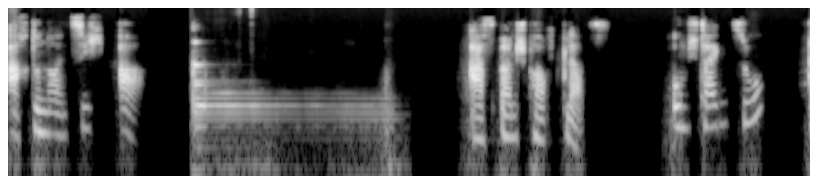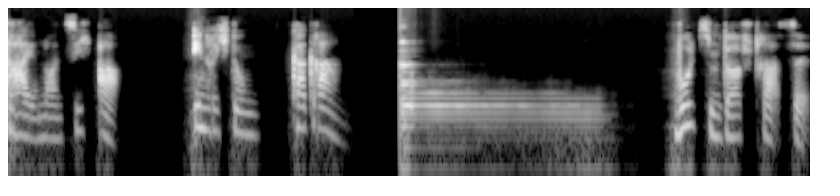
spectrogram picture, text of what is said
98a. Aspern Sportplatz. Umsteigen zu 93a. In Richtung Kagran. Wulzendorfstraße.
